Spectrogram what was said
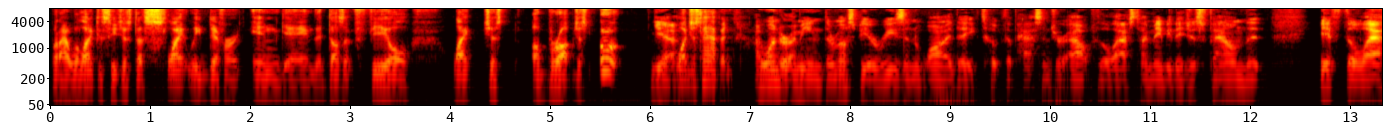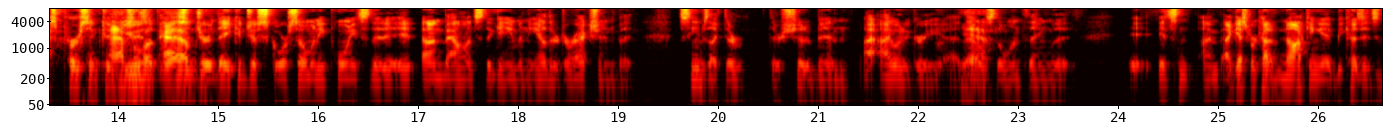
but I would like to see just a slightly different end game that doesn't feel like just abrupt, just oh Yeah. what just happened? I wonder. I mean, there must be a reason why they took the passenger out for the last time. Maybe they just found that if the last person could use the passenger, they could just score so many points that it, it unbalanced the game in the other direction. But it seems like there there should have been. I, I would agree. Uh, That was the one thing that it, it's. I'm, I guess we're kind of knocking it because it's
